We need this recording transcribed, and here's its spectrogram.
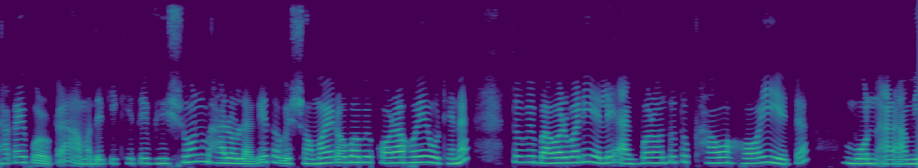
ঢাকাই পরোটা, আমাদেরকে খেতে ভীষণ ভালো লাগে, তবে সময়ের অভাবে করা হয়ে ওঠে না। তবে বাবার বাড়ি এলে একবার অন্তত খাওয়া হয়ই এটা। বোন আর আমি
